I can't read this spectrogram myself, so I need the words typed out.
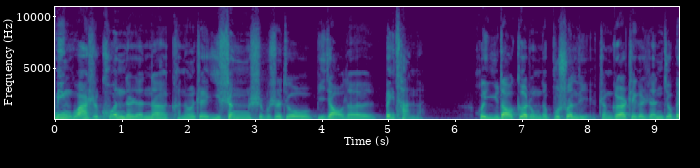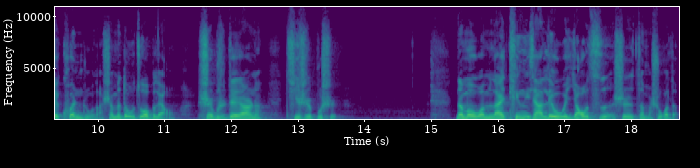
命卦是困的人呢，可能这一生是不是就比较的悲惨呢？会遇到各种的不顺利，整个这个人就被困住了，什么都做不了。是不是这样呢？其实不是。那么我们来听一下六个爻辞是怎么说的。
